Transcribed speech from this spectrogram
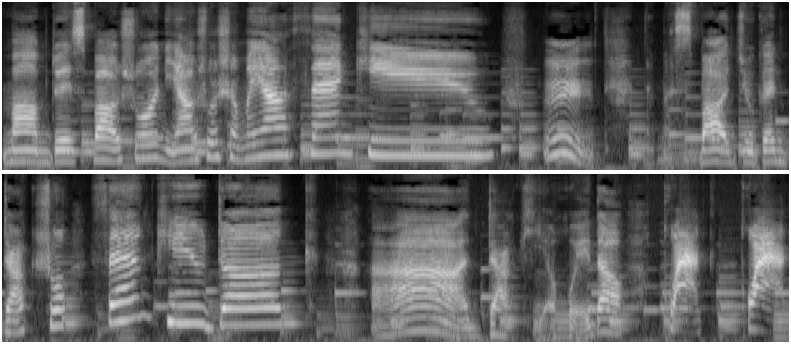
Mom 对 Spot 说：“你要说什么呀？Thank you。”嗯，那么 Spot 就跟 Duck 说：“Thank you, Duck。”啊，Duck 也回到 Quack Quack。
